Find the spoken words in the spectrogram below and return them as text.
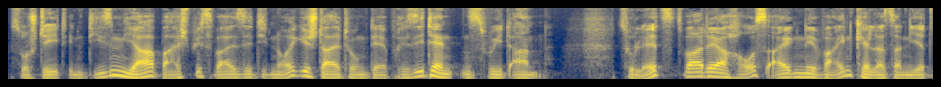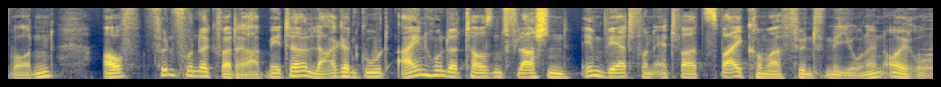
So steht in diesem Jahr beispielsweise die Neugestaltung der Präsidentensuite an. Zuletzt war der hauseigene Weinkeller saniert worden. Auf 500 Quadratmeter lagern gut 100.000 Flaschen im Wert von etwa 2,5 Millionen Euro.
